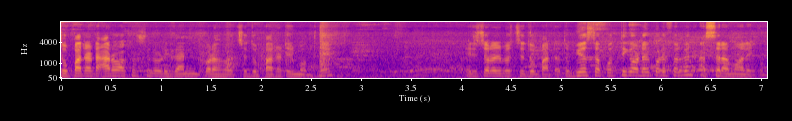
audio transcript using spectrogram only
দোপাটাটা আরও আকর্ষণীয় ডিজাইন করা হয়েছে দোপাটাটির মধ্যে। এটা চলে যাচ্ছে দোপাটা। তো বৃহস্পতি প্রত্যেকে অর্ডার করে ফেলবেন। আসসালামু আলাইকুম।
